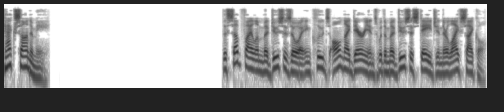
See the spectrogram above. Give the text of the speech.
Taxonomy The subphylum Medusozoa includes all cnidarians with a medusa stage in their life cycle.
